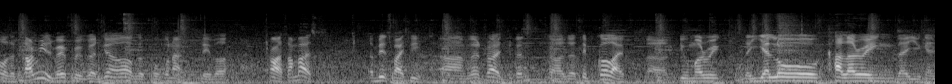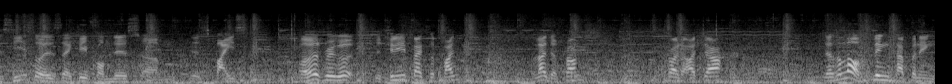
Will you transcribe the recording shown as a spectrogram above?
Oh, the curry is very fragrant. A lot of the coconut flavor. Oh, sambal is a bit spicy. Uh, I'm gonna try the chicken. Uh, the typical like uh, turmeric, the yellow coloring that you can see. So it's actually from this um, this spice. Oh, that's pretty good. The chili packs a punch. I like the crumbs. Try the achar. There's a lot of things happening.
